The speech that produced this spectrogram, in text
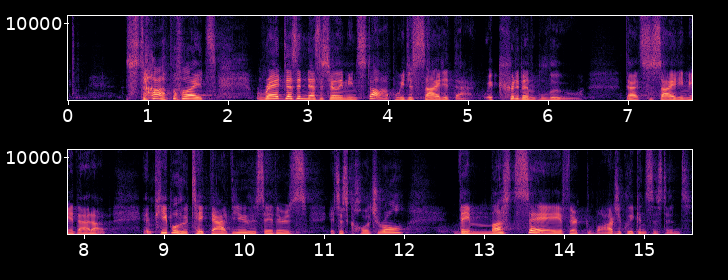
stoplights red doesn't necessarily mean stop. We decided that. It could have been blue. That society made that up. And people who take that view, who say there's it's just cultural, they must say, if they're logically consistent,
